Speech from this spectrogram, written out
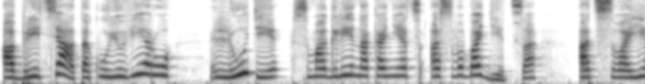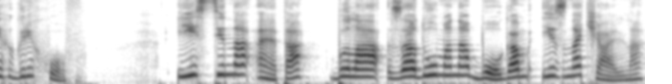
Обретя такую веру, люди смогли наконец освободиться от своих грехов. Истина эта была задумана Богом изначально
